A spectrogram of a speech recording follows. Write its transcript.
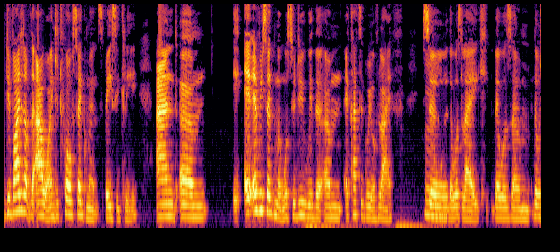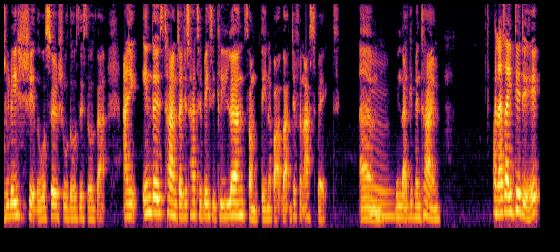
divided up the hour into twelve segments basically, and um, every segment was to do with um a category of life. So mm. there was like there was um there was relationship, there was social, there was this, there was that. And in those times I just had to basically learn something about that different aspect um mm. in that given time. and as I did it,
